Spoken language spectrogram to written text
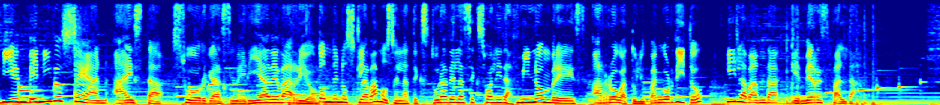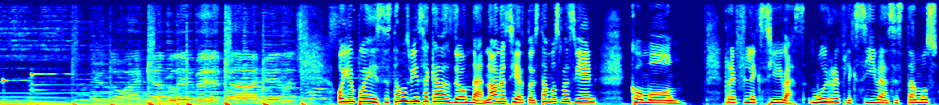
Bienvenidos sean a esta su orgasmería de barrio, donde nos clavamos en la textura de la sexualidad. Mi nombre es arroba tulipán gordito y la banda que me respalda. Oigan, pues estamos bien sacadas de onda. No, no es cierto. Estamos más bien como reflexivas, muy reflexivas. Estamos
